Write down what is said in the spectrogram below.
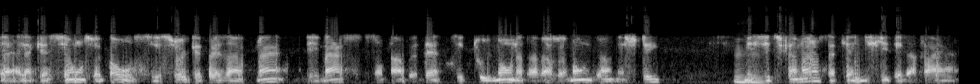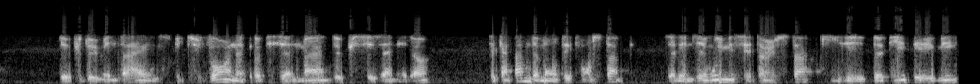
La, question se pose. C'est sûr que présentement, les masques sont en vedette. C'est tout le monde à travers le monde va en acheter. Mhm. Mais si tu commences à planifier tes affaires depuis 2013 et tu vois en approvisionnement depuis ces années-là, tu es capable de monter ton stock. Vous allez me dire, oui, mais c'est un stock qui devient périmé.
